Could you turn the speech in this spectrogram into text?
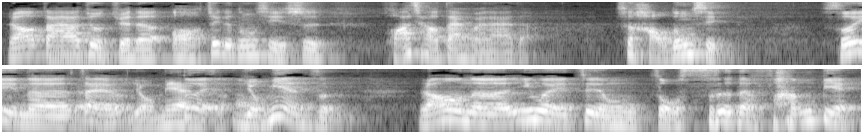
然后大家就觉得、哦，这个东西是华侨带回来的，是好东西，所以呢，在有面子有面子。然后呢，因为这种走私的方便，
